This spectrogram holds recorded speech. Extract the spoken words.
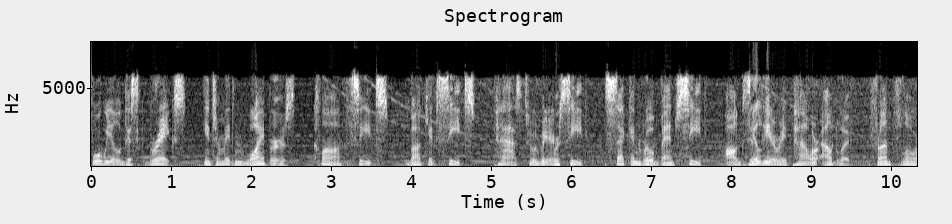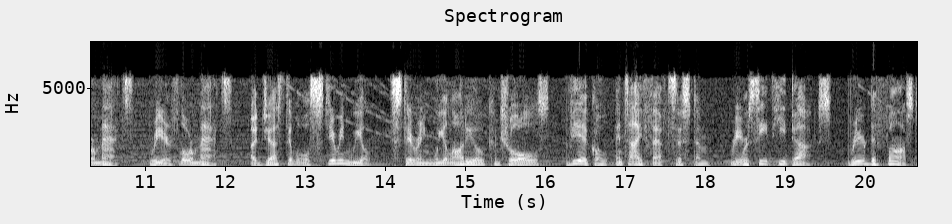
four-wheel disc brakes, intermittent wipers, cloth seats, bucket seats, pass-through rear seat, second row bench seat, auxiliary power outlet, front floor mats, rear floor mats, adjustable steering wheel, steering wheel audio controls, vehicle anti-theft system, rear seat heat ducts, rear defrost,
